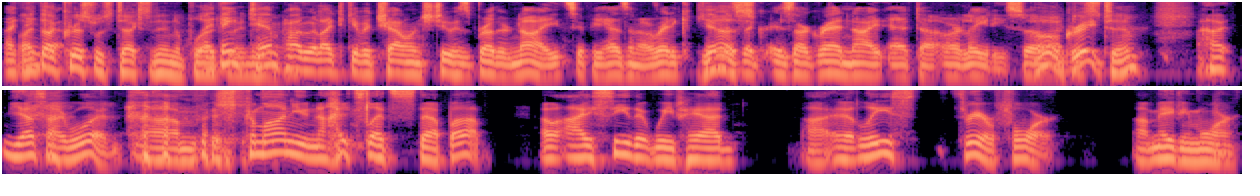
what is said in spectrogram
I I, thought Chris was texting in a pledge. I think right Tim now. probably would like to give a challenge to his brother Knights if he hasn't already. Tim is, Yes. the, is our grand knight at uh, Our Lady. So Oh, I great, just- Tim. Uh, yes, I would. Um, come on, you knights, let's step up. Oh, I see that we've had uh, at least three or four, uh, maybe more,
